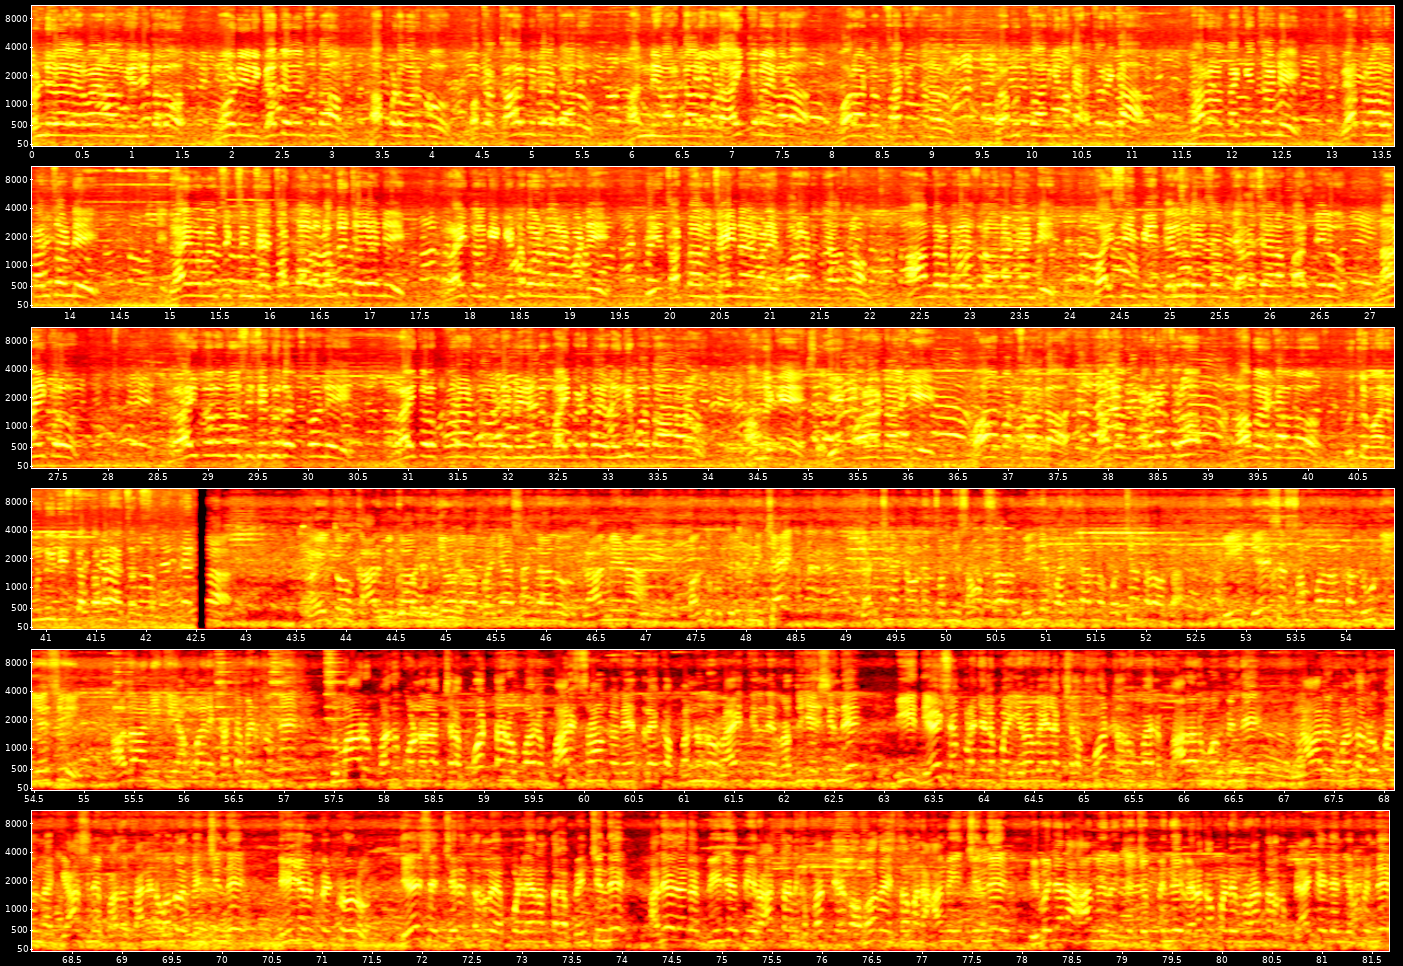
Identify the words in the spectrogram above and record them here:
రెండు వేల ఇరవై నాలుగు ఎన్నికల్లో మోడీని గద్దె దించుతాం. అప్పటి వరకు ఒక కార్మికులే కాదు అన్ని వర్గాలు కూడా ఐక్యమై కూడా పోరాటం సాగిస్తున్నారు. ప్రభుత్వానికి ఇది ఒక హెచ్చరిక. ధరలు తగ్గించండి వేతనాలు పెంచండి. డ్రైవర్లను శిక్షించే చట్టాలు రద్దు చేయండి. రైతులకి గిట్టుబాటు ధర ఇవ్వండి. ఈ చట్టాలు చేయండి అని మళ్ళీ పోరాటం చేస్తున్నాం. ఆంధ్రప్రదేశ్లో ఉన్నటువంటి వైసీపీ తెలుగుదేశం జనసేన పార్టీలు నాయకులు రైతులను చూసి సిగ్గు తెచ్చుకోండి. రైతులు పోరాడుతూ ఉంటే మీరు ఎందుకు భయపడిపోయి లొంగిపోతా ఉన్నారు? అందుకే ఈ పోరాటాలకి వామపక్షాలుగా మద్దతు ప్రకటిస్తున్నాం. రాబోయే కాలంలో ఉద్యమాన్ని ముందుకు తీసుకెళ్తామని హెచ్చరిస్తున్నాం. రైతు కార్మిక ఉద్యోగ ప్రజా సంఘాలు గ్రామీణ బంధుకు పిలుపునిచ్చాయి. గడిచినటువంటి తొమ్మిది సంవత్సరాలు బీజేపీ అధికారంలోకి వచ్చిన తర్వాత ఈ దేశ సంపద అంతా లూటీ చేసి అదానికి అమ్మాని కట్టబెడుతుంది. సుమారు పదకొండు లక్షల కోట్ల రూపాయలు పారిశ్రామికవేత్తల యొక్క పన్నులు రాయితీలని రద్దు చేసింది. ఈ దేశ ప్రజలపై ఇరవై లక్షల కోట్ల రూపాయలు భారాలు మోపింది. నాలుగు వందల రూపాయలు నా గ్యాస్ని పద పన్నెండు వందలకు పెంచింది. డీజిల్ పెట్రోల్ దేశ చరిత్రలో ఎప్పుడు లేనంత లేనంతగా పెంచింది. అదేవిధంగా బీజేపీ రాష్ట్రానికి ప్రత్యేక హోదా ఇస్తామని హామీ ఇచ్చింది. విభజన హామీలు ఇచ్చి చెప్పింది. వెనకబడిన ప్రాంతాలకు ప్యాకేజ్ అని చెప్పింది.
